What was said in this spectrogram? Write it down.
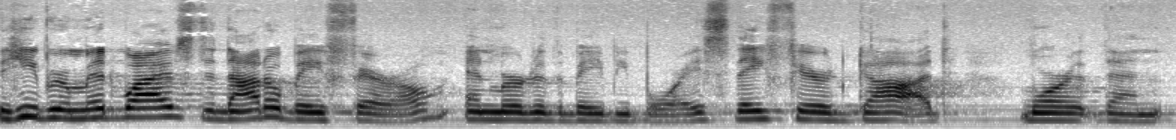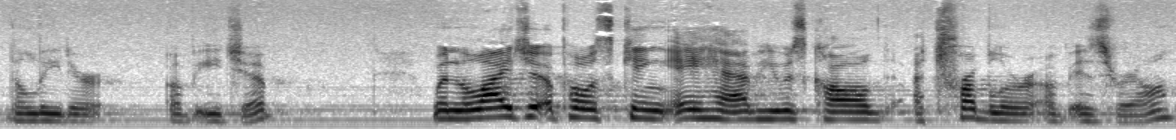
The Hebrew midwives did not obey Pharaoh and murder the baby boys, they feared God more than the leader of Egypt. When Elijah opposed King Ahab, he was called a troubler of Israel.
